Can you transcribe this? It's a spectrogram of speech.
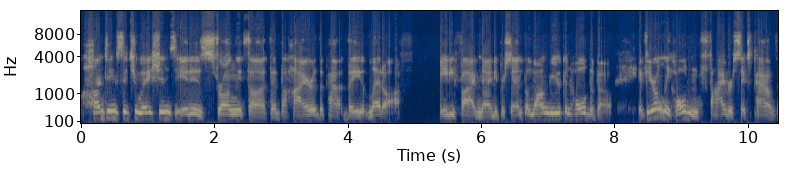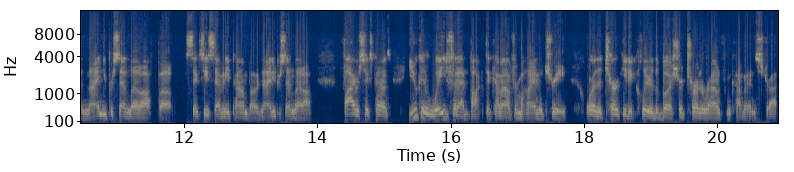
Hunting situations, it is strongly thought that the higher the pound, the let off, 85, 90%, the longer you can hold the bow. If you're only holding five or six pounds, a 90% let off bow, 60, 70 pound bow, 90% let off, five or six pounds, you can wait for that buck to come out from behind the tree or the turkey to clear the bush or turn around from coming and strut.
